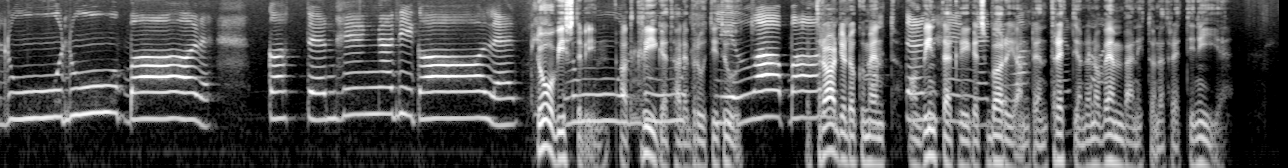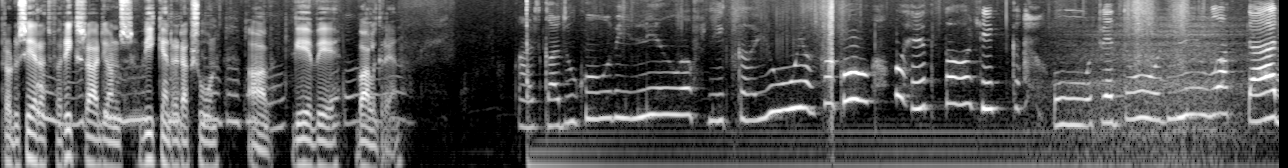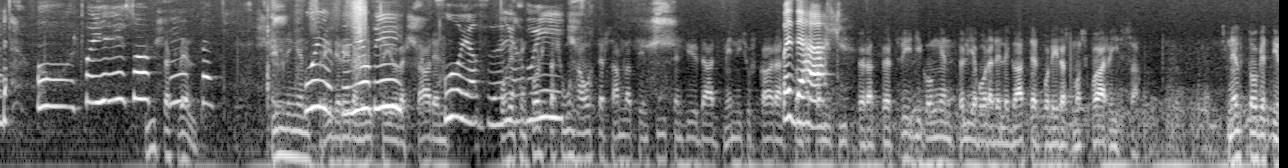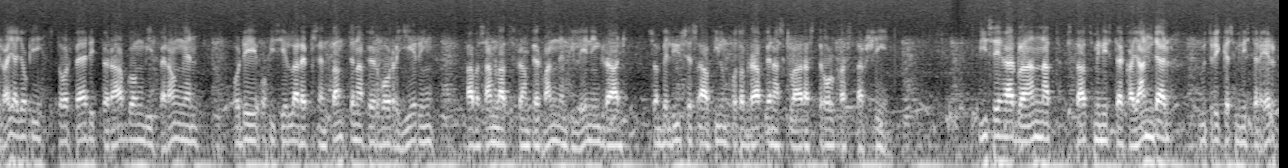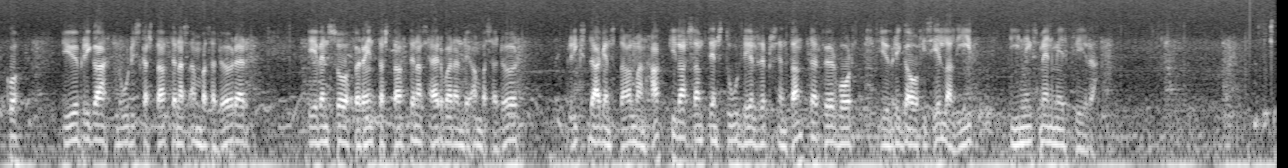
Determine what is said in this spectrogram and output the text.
Lo, lo, bare, katten hänger i galen. Då visste vi att kriget hade brutit ut. Ett radiodokument om vinterkrigets början den 30 november 1939. Producerat för Riksradions Vikenredaktion av G.V. Wallgren. Var ska du gå min lilla flicka? Jo, jag ska gå och hämta lycka åt en dålig lilla dad åt vad Jesus Tisdag kväll. Skymningen breder redan ut sig över staden och Helsingfors station har åter samlat en tusenhövdad människoskara som har kommit hit för att för tredje gången följa våra delegater på deras Moskvaresa. Snälltåget till Rajajoki står färdigt för avgång vid perrongen och de officiella representanterna för vår regering har samlats framför vagnen till Leningrad som belyses av filmfotografernas klara strålkastarsken. Vi ser här bland annat statsminister Kajander, utrikesminister Erkko, de övriga nordiska staternas ambassadörer, ävenså Förenta staternas härvarande ambassadör, riksdagens talman Hakkila samt en stor del representanter för vårt övriga officiella liv, tidningsmän med flera.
